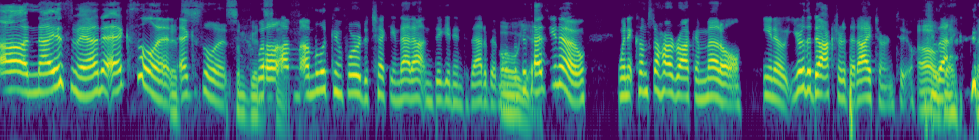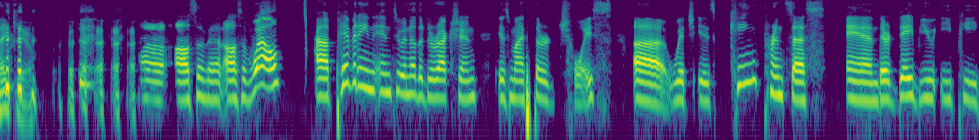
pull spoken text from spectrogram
Oh, nice, man! Excellent, It's excellent. Some good well, stuff. I'm I'm looking forward to checking that out and digging into that a bit more Oh, because, yeah. as you know, when it comes to hard rock and metal, you know, you're the doctor that I turn to oh, thank, thank you. Uh, awesome, man. Awesome. Well, uh, pivoting into another direction is my third choice, uh, which is King Princess and their debut EP,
